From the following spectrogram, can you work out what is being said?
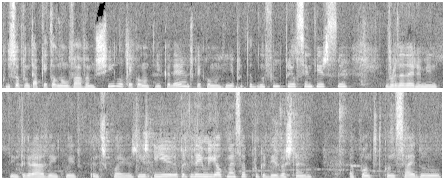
começou a perguntar porque é que ele não levava mochila, porque é que ele não tinha cadernos, porque é que ele não tinha. Portanto, no fundo, para ele sentir-se verdadeiramente integrado e incluído entre os colegas. E, e, a partir daí o Miguel começa a progredir bastante, a ponto de quando sai do,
